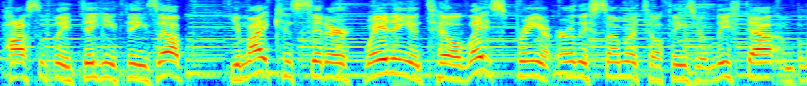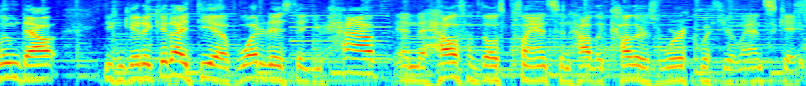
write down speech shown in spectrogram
possibly digging things up, you might consider waiting until late spring or early summer till things are leafed out and bloomed out. You can get a good idea of what it is that you have and the health of those plants and how the colors work with your landscape.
